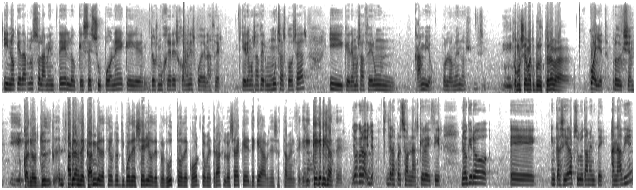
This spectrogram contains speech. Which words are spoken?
y no quedarnos solamente en lo que se supone que dos mujeres jóvenes pueden hacer. Queremos hacer muchas cosas y queremos hacer un cambio, por lo menos. ¿Y cómo se llama tu productora? Quiet Production. Y cuando tú hablas de cambio, de hacer otro tipo de serie o de producto, de cortometraje, o sea, ¿de qué hablas exactamente? ¿Qué, qué queréis hacer? Yo creo, yo, de las personas, quiero decir, no quiero eh, encasillar absolutamente a nadie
